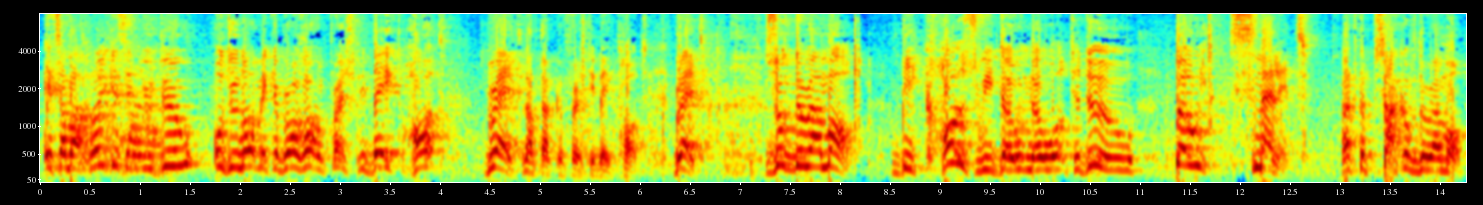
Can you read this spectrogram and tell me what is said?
It's a machlokes if you do or do not make a bracha on freshly baked hot bread. Not that freshly baked hot bread. Zug the Ramah. Because we don't know what to do, don't smell it. That's the psak of the Ramah.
